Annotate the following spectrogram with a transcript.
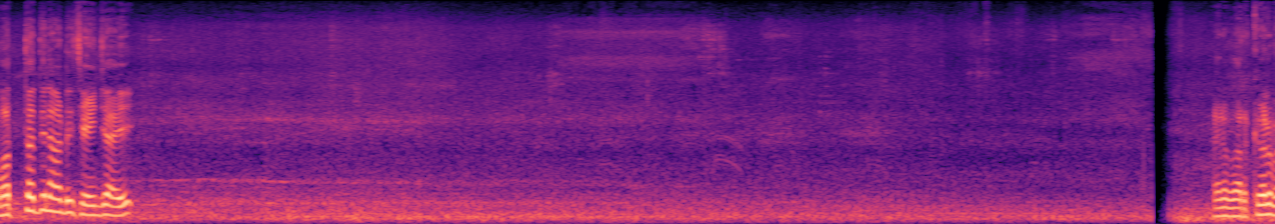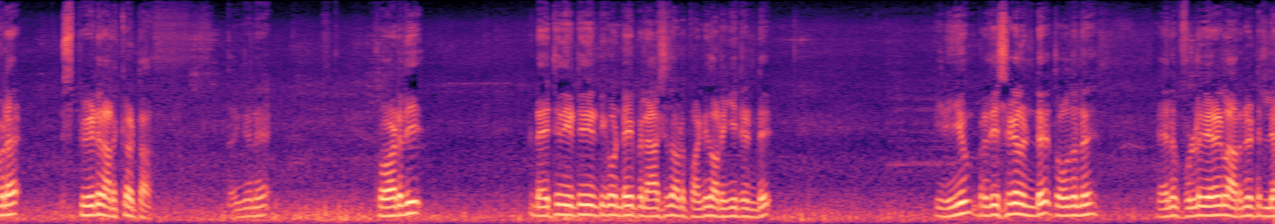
മൊത്തത്തിലാണ്ട് ചേഞ്ചായി അങ്ങനെ വർക്കുകൾ ഇവിടെ സ്പീഡ് നടക്കുക കേട്ടോ. അതിങ്ങനെ കോടതി ഡേറ്റ് നീട്ടി നീട്ടിക്കൊണ്ടേ ഇപ്പോൾ ലാസ്റ്റ് അവിടെ പണി തുടങ്ങിയിട്ടുണ്ട്. ഇനിയും പ്രതീക്ഷകളുണ്ട് തോന്നുന്നു. ഏതായാലും ഫുള്ള് വിവരങ്ങൾ അറിഞ്ഞിട്ടില്ല.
